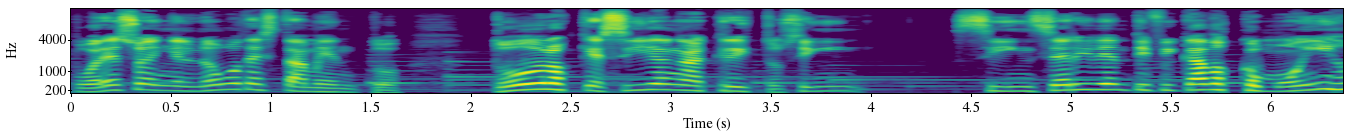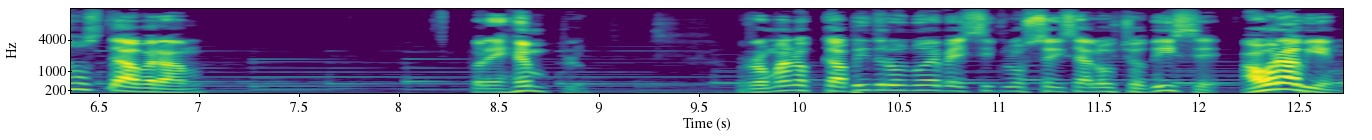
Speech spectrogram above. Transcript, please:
Por eso en el Nuevo Testamento, todos los que sigan a Cristo sin, sin ser identificados como hijos de Abraham, por ejemplo, Romanos capítulo 9, versículo 6 al 8 dice, ahora bien,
